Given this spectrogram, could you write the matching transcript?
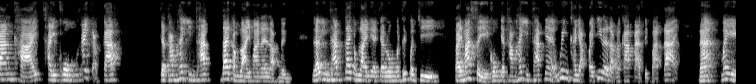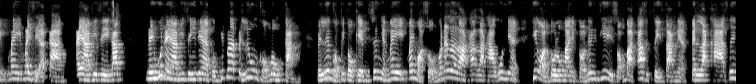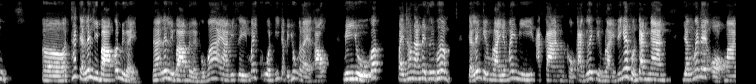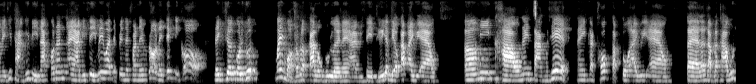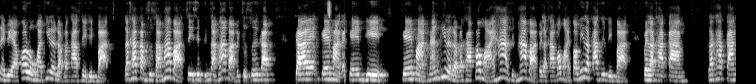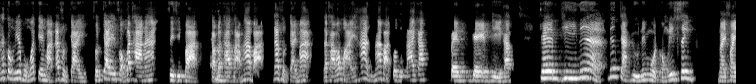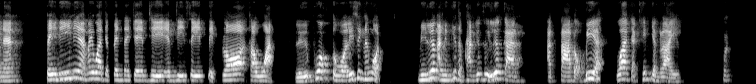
การขายไทยคมให้กับกราฟจะทำให้อินทัศได้กำไรมาในระดับหนึ่ง แล้วอินทัศได้กำไรเนี่ยจะลงบันทึกบัญชีไตรมาสสี่คงจะทำให้อินทัศเนี่ยวิ่งขยับไปที่ระดับราคา 80 บาทได้นะไม่ไม่ไม่เสียอาการ IRPC ครับ ในหุ้น IRPC เนี่ยผมคิดว่าเป็นเรื่องของโรงกัน เป็นเรื่องของปิโตเคม ซึ่งยังไม่ไม่เหมาะสม เพราะนั้นราคาราคาหุ้นเนี่ยที่อ่อนตัวลงมาอย่างต่อเนื่องที่2บาท94ตังค์เนี่ยเป็นราคาซึ่งเอ่อถ้าจะเล่นรีบาวก็เหนื่อยนะเล่นรีบาวเหนื่อย ผมว่า IRPC ไม่ควรที่จะไปยุ่งอะไรกับเขา มีอยู่ก็ไปเท่านั้นไม่ซื้อเพิ่มจะเล่นเก็งกำไรยังไม่มีอาการของการเล่นเก็งกำไรในแง่ผลการงานยังไม่ได้ออกมาในทิศทางที่ดีนัก เพราะนั้น IRPC ไม่ว่าจะเป็นในฟันเด m ม n ในเทคนิคในเชิงกลยุทธ์ ไม่เหมาะสำหรับการลงทุนเลยใน IRPC ถืออย่างเดียวครับ IVL เอ่อมีข่าวในต่างประเทศในกระทบกับตัว IVL แต่ระดับราคาหุ้น IVL ก็ลงมาที่ระดับราคา 40 บาท ราคาต่ำสุด 35 บาท 40ถึง35 บาทเป็นจุดซื้อครับจายเกมาร์กับ JMT เจมาร์นั้นที่ระดับราคาเป้าหมาย 55 บาท เป็นราคาเป้าหมาย ตอนนี้ราคา 40 บาท เป็นราคากลาง ราคากลางถ้าตรงนี้ผมว่าเจมาร์น่าสนใจ สนใจสองราคานะฮะ 40 บาทกับราคา 35 บาท น่าสนใจมาก ราคาเป้าหมาย 55 บาทตัวสุดท้ายครับ เป็น JMT ครับ JMT เนี่ยเนื่องจากอยู่ในหมวดของ leasing ใน finance ปีนี้เนี่ยไม่ว่าจะเป็นใน JMT MTC ติดล้อสวัสด์หรือพวกตัว leasing ทั้งหมด มีเรื่องอันหนึ่งที่สำคัญก็คือเรื่องการอัตราดอกเบี้ยว่าจะคิดอย่างไร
